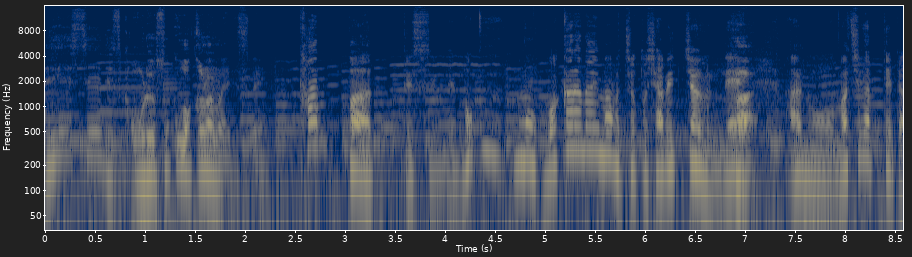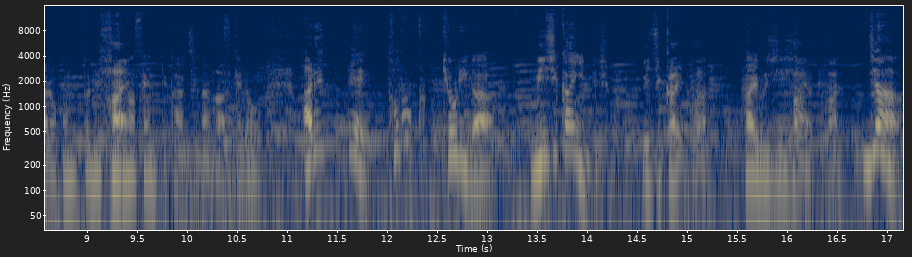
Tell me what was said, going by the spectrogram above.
衛星ですか？俺そこわからないですね。短波ですよね。僕もわからないままちょっと喋っちゃうんで、はい。あの間違ってたら本当にすいませんって感じなんですけど、あれって届く距離が短いんでしょ？短いは 5G 自体、いはいはい。じゃあ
